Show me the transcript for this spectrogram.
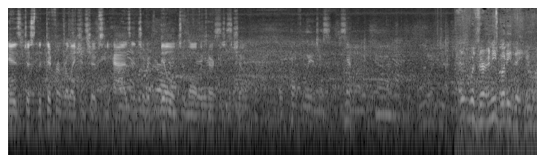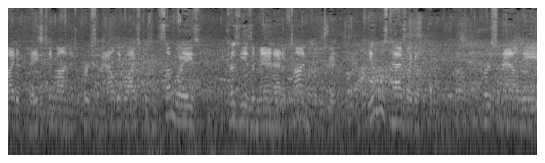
is just the different relationships he has and sort of builds with all the characters in the show. Yeah. Was there anybody that you might have based him on as personality-wise? Because in some ways, because he is a man out of time a little bit, he almost has like a, a personality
